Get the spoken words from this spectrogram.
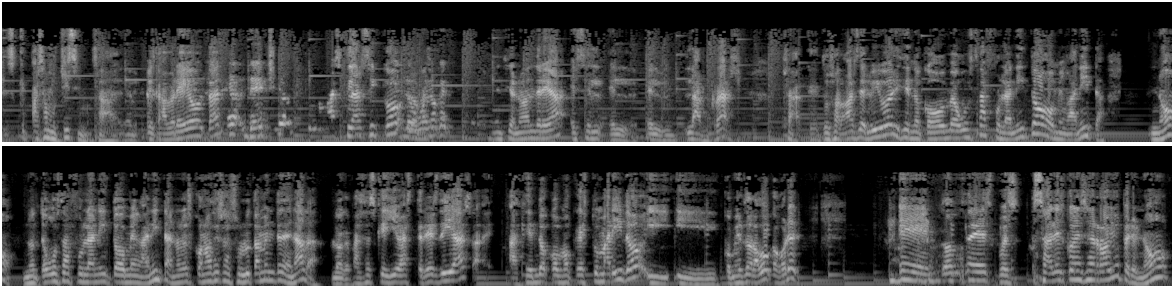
es que pasa muchísimo o sea el, el cabreo tal de hecho lo más clásico lo lo bueno más- mencionó Andrea es el el el love crash o sea que tú salgas del vivo diciendo cómo me gusta fulanito o menganita no, no te gusta fulanito o menganita, no les conoces absolutamente de nada. Lo que pasa es que llevas tres días eh, haciendo como que es tu marido y, y comiendo la boca con él. Eh, entonces, pues sales con ese rollo, pero no,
